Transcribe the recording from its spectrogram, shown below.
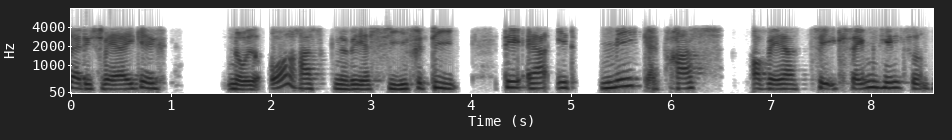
Der er desværre ikke noget overraskende, vil jeg sige, fordi det er et mega pres at være til eksamen hele tiden.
